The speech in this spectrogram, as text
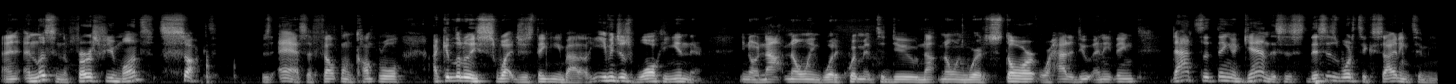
And, and listen, the first few months sucked. It was ass. I felt uncomfortable. I could literally sweat just thinking about it. Like even just walking in there, you know, not knowing what equipment to do, not knowing where to start or how to do anything. That's the thing again. This is this is what's exciting to me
